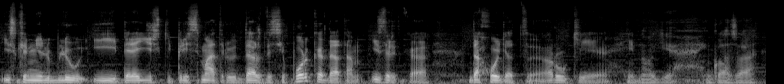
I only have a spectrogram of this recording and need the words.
искренне люблю и периодически пересматриваю даже до сих пор, когда там изредка доходят руки и ноги и глаза –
